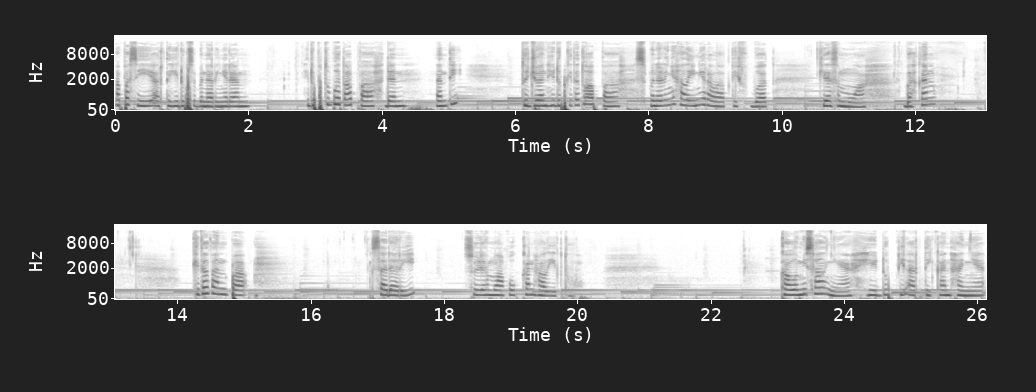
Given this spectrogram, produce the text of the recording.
apa sih arti hidup sebenarnya dan hidup itu buat apa dan nanti tujuan hidup kita tuh apa? Sebenarnya hal ini relatif buat kita semua. Bahkan kita tanpa sadari sudah melakukan hal itu. Kalau misalnya hidup diartikan hanya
